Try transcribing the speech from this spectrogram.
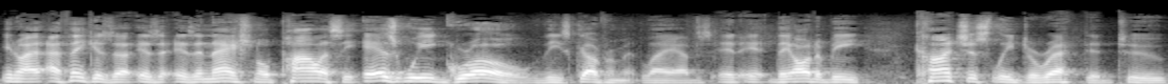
you know, I, I think as a, as, a, as a national policy, as we grow these government labs, it, it, they ought to be consciously directed to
